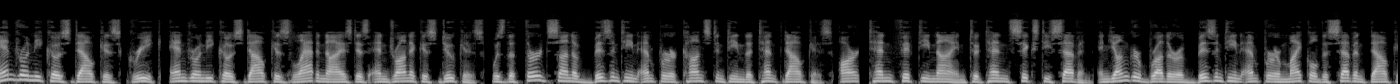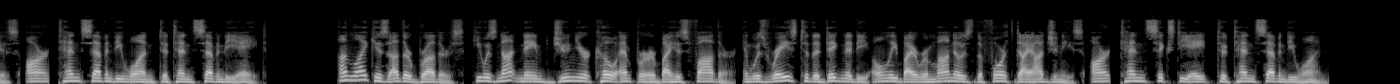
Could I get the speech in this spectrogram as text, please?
Andronikos Doukas Greek, Andronikos Doukas Latinized as Andronicus Doukas, was the third son of Byzantine Emperor Constantine X Doukas r. 1059–1067 and younger brother of Byzantine Emperor Michael VII Doukas r. 1071–1078. Unlike his other brothers, he was not named junior co-emperor by his father, and was raised to the dignity only by Romanos IV Diogenes r. 1068–1071.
